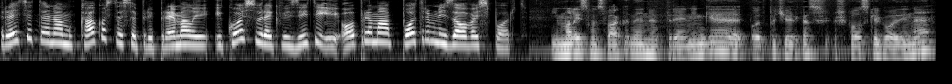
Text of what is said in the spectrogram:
Recite nam kako ste se pripremali i koji su rekviziti i oprema potrebni za ovaj sport? Imali smo svakodnevne treninge od početka školske godine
